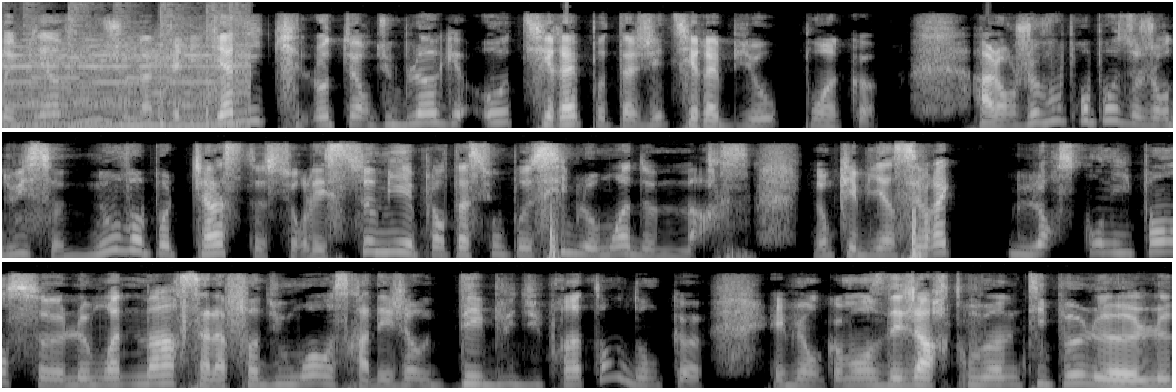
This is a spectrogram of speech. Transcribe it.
et bienvenue, je m'appelle Yannick, l'auteur du blog au-potager-bio.com. Alors je vous propose aujourd'hui ce nouveau podcast sur les semis et plantations possibles au mois de mars. Donc eh bien c'est vrai que lorsqu'on y pense, euh, le mois de mars, à la fin du mois, on sera déjà au début du printemps, donc euh, eh bien on commence déjà à retrouver un petit peu le, le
